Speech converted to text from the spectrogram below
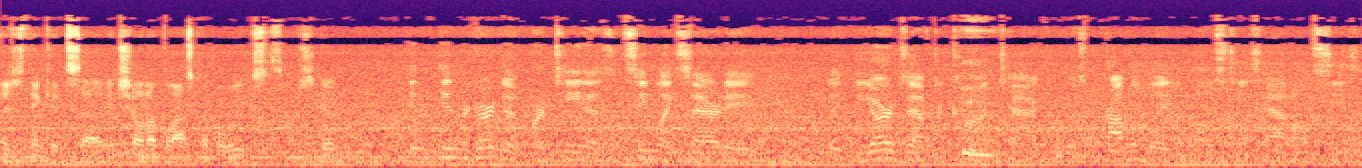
I just think it's uh, it's shown up the last couple of weeks, which is good. In, in regard to Martinez, it seemed like Saturday, the, yards after contact was probably the most he's had all season.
